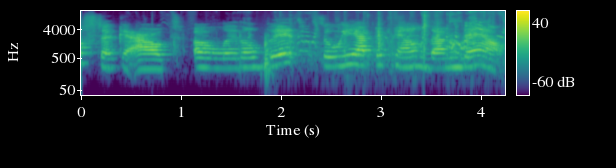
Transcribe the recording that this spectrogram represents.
Nails stuck out a little bit, so we have to pound them down.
